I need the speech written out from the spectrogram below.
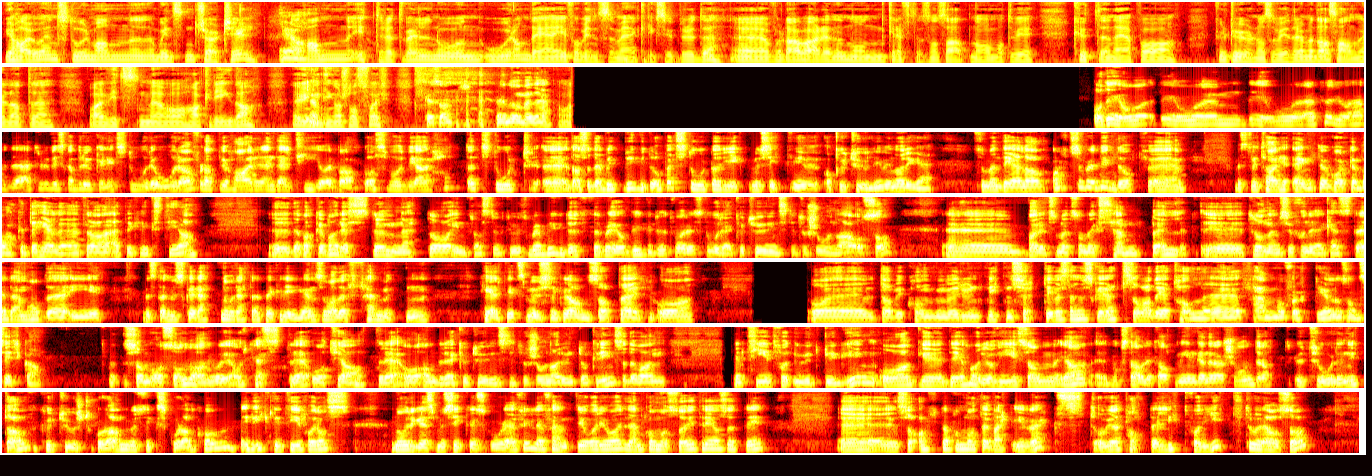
Vi har jo en stor mann, Winston Churchill. Ja. Han ytret vel noen ord om det i forbindelse med krigsutbruddet. Eh, For da var det noen krefter som sa at nå måtte vi kutte ned på kulturen osv. Men da sa han vel at det var vitsen med å ha krig da. Det er jo Ja. ingenting å slåss for. Det er sant? Det er noe med det. Og det er, jo, det, er jo, det er jo Jeg tør jo hevde Jeg tror vi skal bruke litt store ord òg, for vi har en del tiår bak oss hvor vi har hatt et stort eh, altså Det er blitt bygd opp et stort og rikt musikkliv og kulturliv i Norge som en del av alt som ble bygd opp. eh, Hvis vi tar egentlig og går tilbake til hele fra etterkrigstida. Eh, Det var ikke bare strømnett og infrastruktur som ble bygd ut, det ble jo bygd ut våre store kulturinstitusjoner også. Eh, bare som et sånn eksempel, eh, Trondheim Symfoniorkester de hadde i hvis jeg husker rett nå, rett etter krigen, så var det 15 heltidsmusikere ansatt der. Og, og eh, da vi kom rundt 1970, hvis jeg husker rett, så var det tallet 45 eller noe sånt cirka. Som, og sånn var det jo i orkestre og teatre og andre kulturinstitusjoner rundt omkring. Så det var en, en tid for utbygging, og eh, det har jo vi som, ja, bokstavelig talt min generasjon, dratt utrolig nytte av. Kulturskolene, musikkskolene kom i riktig tid for oss. Norges musikkhøgskole fyller 50 år i år, de kom også i 73. Eh, Så alt har på en måte vært i vekst, og vi har tatt det litt for gitt, tror jeg også.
